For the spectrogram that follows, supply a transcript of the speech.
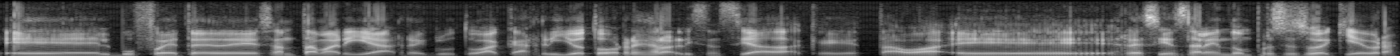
eh, el bufete de Santa María reclutó a Carrillo Torres, a la licenciada, que estaba eh, recién saliendo de un proceso de quiebra,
